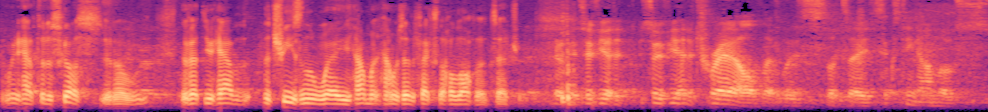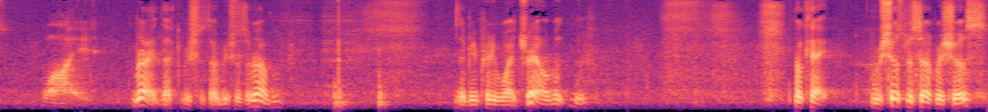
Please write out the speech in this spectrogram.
And we'd have to discuss, you know, the fact that you have the trees in the way, how much, how much that affects the halacha, etc. Okay, so if you had a, so if you had a trail that was, let's say, 16 amos wide, Right, that could be Rabbim. That'd be a pretty wide trail, but uh, okay. Rishus B'Serach Rishus.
